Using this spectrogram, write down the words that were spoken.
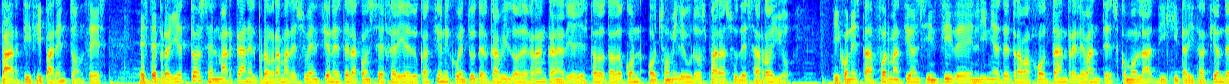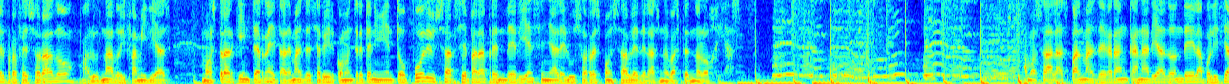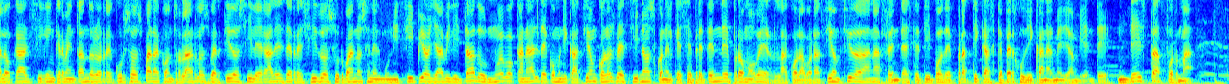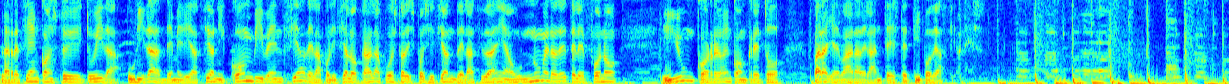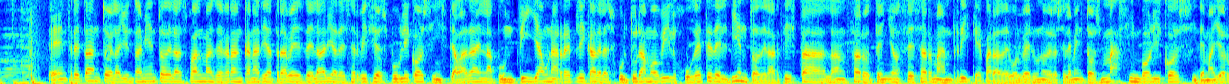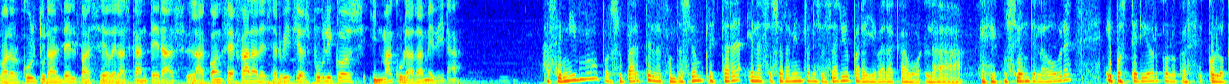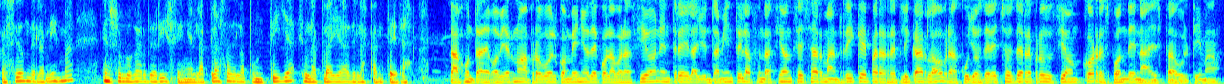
participar entonces. Este proyecto se enmarca en el programa de subvenciones de la Consejería de Educación y Juventud del Cabildo de Gran Canaria y está dotado con 8.000 euros para su desarrollo. Y con esta formación se incide en líneas de trabajo tan relevantes como la digitalización del profesorado, alumnado y familias, mostrar que Internet, además de servir como entretenimiento, puede usarse para aprender y enseñar el uso responsable de las nuevas tecnologías. Vamos a Las Palmas de Gran Canaria, donde la policía local sigue incrementando los recursos para controlar los vertidos ilegales de residuos urbanos en el municipio y ha habilitado un nuevo canal de comunicación con los vecinos con el que se pretende promover la colaboración ciudadana frente a este tipo de prácticas que perjudican al medio ambiente. De esta forma, la recién constituida Unidad de Mediación y Convivencia de la Policía Local ha puesto a disposición de la ciudadanía un número de teléfono y un correo en concreto para llevar adelante este tipo de acciones. Entre tanto, el Ayuntamiento de Las Palmas de Gran Canaria, a través del área de servicios públicos, instalará en la puntilla una réplica de la escultura móvil Juguete del Viento del artista lanzaroteño César Manrique para devolver uno de los elementos más simbólicos y de mayor valor cultural del Paseo de las Canteras. La concejala de Servicios Públicos, Inmaculada Medina. Asimismo, por su parte, la Fundación prestará el asesoramiento necesario para llevar a cabo la ejecución de la obra y posterior colocación de la misma en su lugar de origen, en la Plaza de la Puntilla, en la playa de las Canteras. La Junta de Gobierno aprobó el convenio de colaboración entre el Ayuntamiento y la Fundación César Manrique para replicar la obra, cuyos derechos de reproducción corresponden a esta última.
